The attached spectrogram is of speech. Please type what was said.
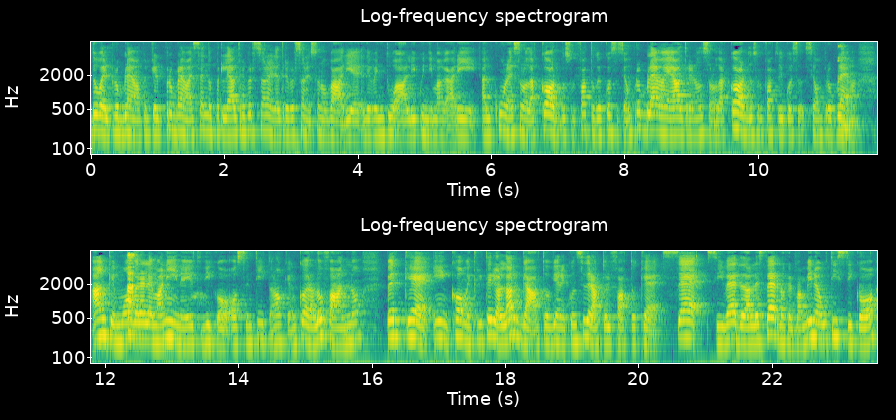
Dov'è il problema? Perché il problema, essendo per le altre persone, le altre persone sono varie ed eventuali, quindi magari alcune sono d'accordo sul fatto che questo sia un problema e altre non sono d'accordo sul fatto che questo sia un problema. Anche muovere le manine, io ti dico, ho sentito no, che ancora lo fanno perché in, come criterio allargato viene considerato il fatto che se si vede dall'esterno che il bambino è autistico,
